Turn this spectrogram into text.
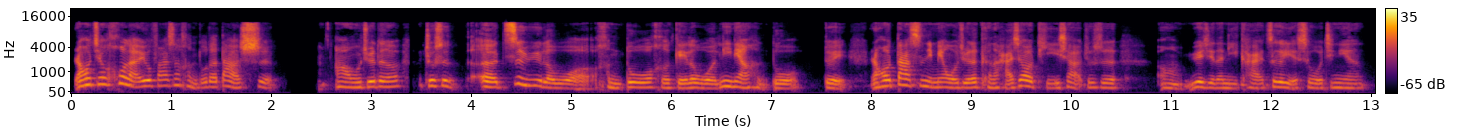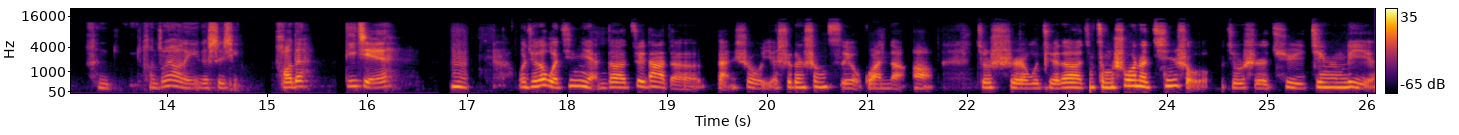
然后就后来又发生很多的大事，啊，我觉得就是呃治愈了我很多和给了我力量很多，对。然后大事里面，我觉得可能还是要提一下，就是嗯月姐的离开，这个也是我今年很很重要的一个事情。好的，迪姐，嗯，我觉得我今年的最大的感受也是跟生死有关的啊，就是我觉得怎么说呢，亲手就是去经历，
